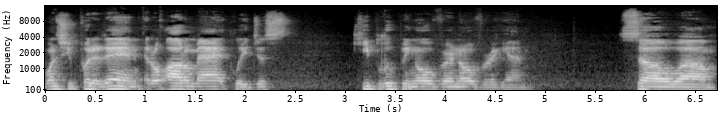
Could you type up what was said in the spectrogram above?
once you put it in, it'll automatically just keep looping over and over again. So um,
